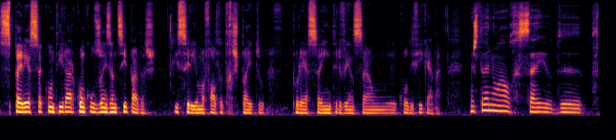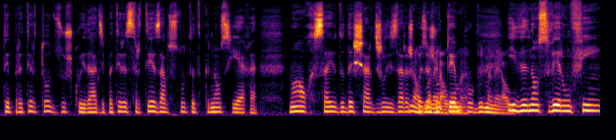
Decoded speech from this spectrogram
se pareça com tirar conclusões antecipadas. Isso seria uma falta de respeito por essa intervenção eh, qualificada. Mas também não há o receio de, ter, para ter todos os cuidados e para ter a certeza absoluta de que não se erra, não há o receio de deixar deslizar as não, coisas no alguma, tempo de e de não se ver um fim,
